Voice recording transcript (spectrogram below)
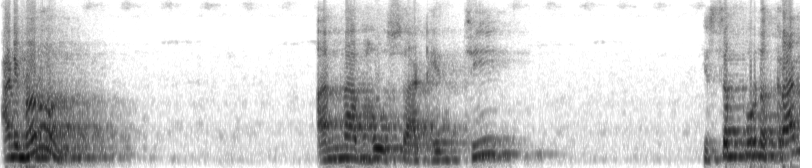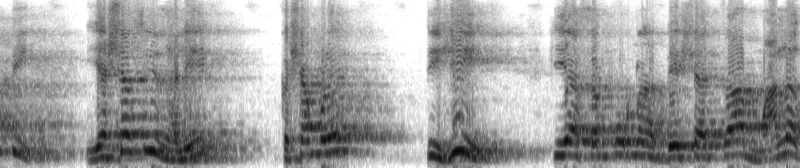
आणि म्हणून अण्णाभाऊ साठेंची ही संपूर्ण क्रांती यशस्वी झाली. कशामुळे? ती ही की या संपूर्ण देशाचा मालक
